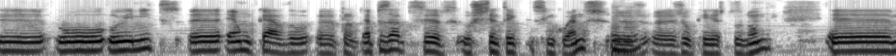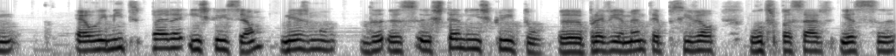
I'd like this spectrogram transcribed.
uh, o, o, limite uh, é um bocado, uh, pronto, apesar de ser os 65 anos, uhum. julgo que é este o número, é o limite para inscrição, mesmo de, estando inscrito previamente, é possível ultrapassar esse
